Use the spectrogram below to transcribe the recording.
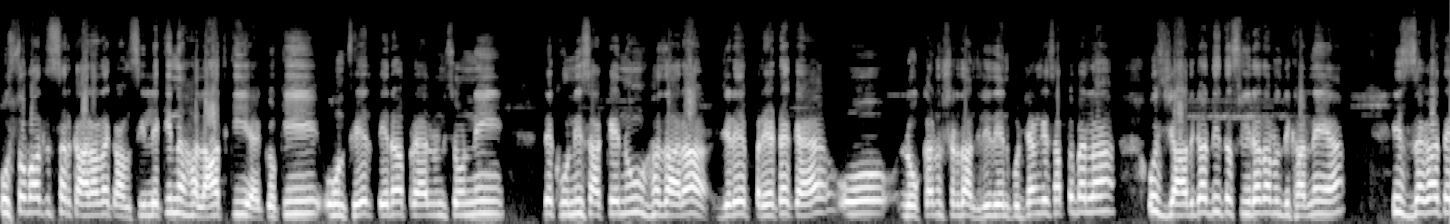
ਉਸ ਤੋਂ ਬਾਅਦ ਸਰਕਾਰਾਂ ਦਾ ਕੰਮ ਸੀ, ਲੇਕਿਨ ਹਾਲਾਤ ਕੀ ਹੈ? ਕਿਉਂਕਿ ਹੁਣ ਫਿਰ 13 ਅਪ੍ਰੈਲ 1919 ਤੇ ਖੂਨੀ ਸਾਕੇ ਨੂੰ ਹਜ਼ਾਰਾਂ ਜਿਹੜੇ ਪ੍ਰਯਟਕ ਹੈ, ਉਹ ਲੋਕਾਂ ਨੂੰ ਸ਼ਰਧਾਂਜਲੀ ਦੇਣ ਪੁੱਜਾਂਗੇ। ਸਭ ਤੋਂ ਪਹਿਲਾਂ ਉਸ ਯਾਦਗਾਰ ਦੀ ਤਸਵੀਰਾਂ ਤੁਹਾਨੂੰ ਦਿਖਾਣੇ ਆ ਇਸ ਜਗ੍ਹਾ ਤੇ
